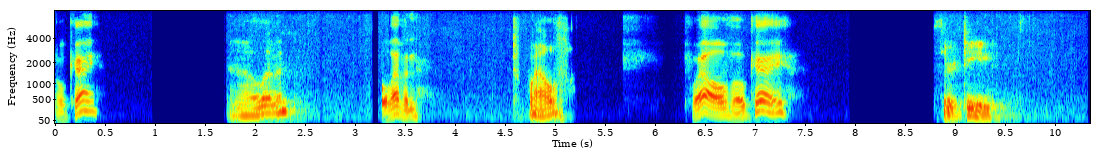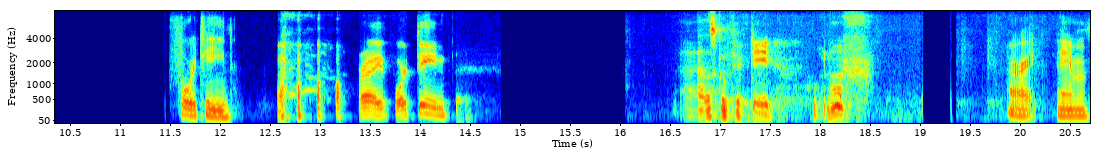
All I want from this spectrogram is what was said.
Okay. Uh, Eleven. 11. 12. 12. Okay. Thirteen. 14. All right. 14. Uh, let's go fifteen. Why not? All right, name 'em.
